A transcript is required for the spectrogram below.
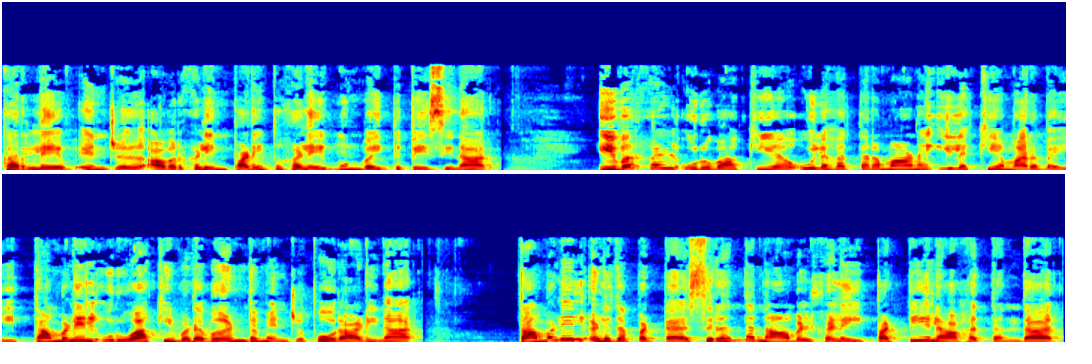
Selma Lagerlof என்று அவர்களின் படைப்புகளை முன்வைத்து பேசினார். இவர்கள் உருவாக்கிய உலகத்தரமான இலக்கிய மரபை தமிழில் உருவாக்கிவிட வேண்டும் என்று போராடினார். தமிழில் எழுதப்பட்ட சிறந்த நாவல்களை பட்டியலாக தந்தார்.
